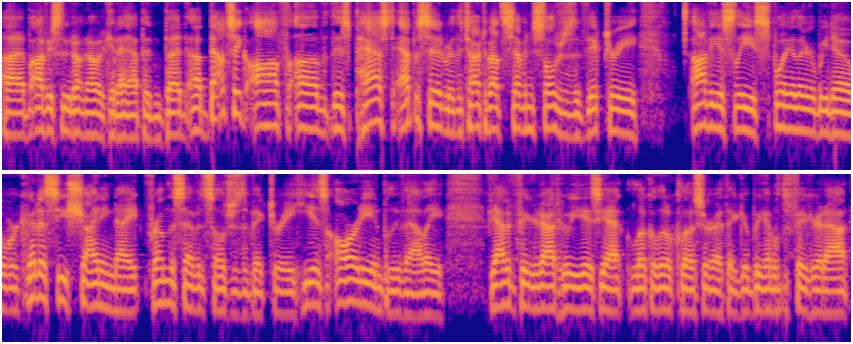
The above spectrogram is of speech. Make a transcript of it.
Uh, obviously, we don't know what could happen. But uh, bouncing off of this past episode where they talked about Seven Soldiers of Victory, obviously, spoiler, we know we're going to see Shining Knight from the Seven Soldiers of Victory. He is already in Blue Valley. If you haven't figured out who he is yet, look a little closer. I think you'll be able to figure it out.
